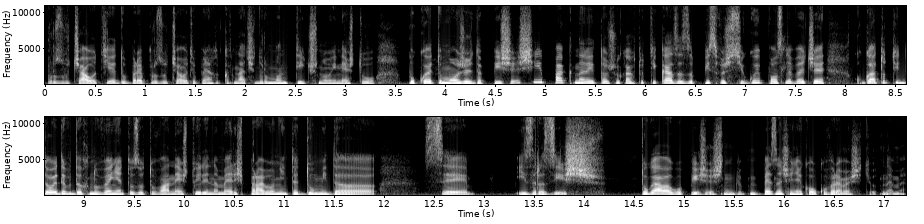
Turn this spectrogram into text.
прозвучало ти е добре, прозвучало ти е по някакъв начин романтично и нещо, по което можеш да пишеш и пак, нали, точно както ти каза, записваш си го и после вече, когато ти дойде вдъхновението за това нещо или намериш правилните думи да се изразиш, тогава го пишеш, без значение колко време ще ти отнеме.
